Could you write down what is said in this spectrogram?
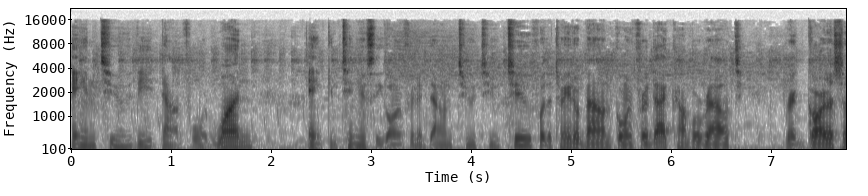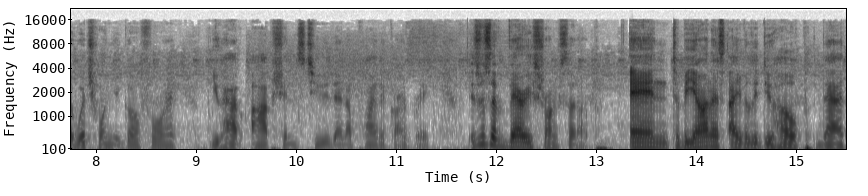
into the down forward 1, and continuously going for the down 2-2-2 for the tornado bound, going for that combo route, regardless of which one you go for, you have options to then apply the guard break. This was a very strong setup. And to be honest, I really do hope that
